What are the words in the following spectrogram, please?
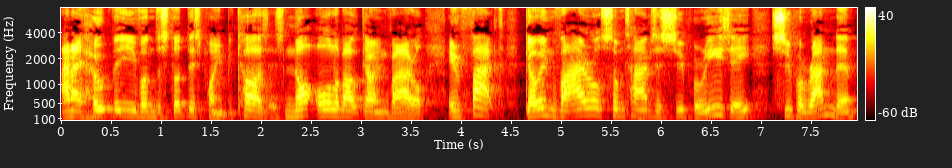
And I hope that you've understood this point because it's not all about going viral. In fact, going viral sometimes is super easy, super random,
